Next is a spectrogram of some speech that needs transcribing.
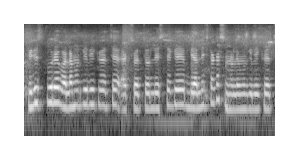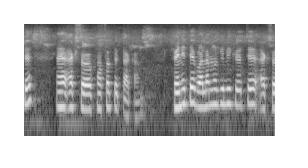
ফিরোজপুরে ব্রয়লার মুরগি বিক্রি হচ্ছে একশো চল্লিশ থেকে বিয়াল্লিশ টাকা, সোনালী মুরগি বিক্রি হচ্ছে একশো পঁচাত্তর টাকা। ফেনীতে ব্রয়লার মুরগি বিক্রি হচ্ছে একশো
